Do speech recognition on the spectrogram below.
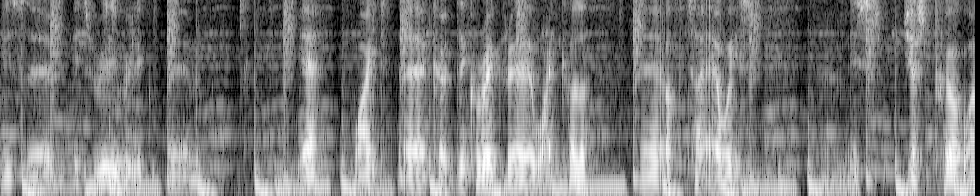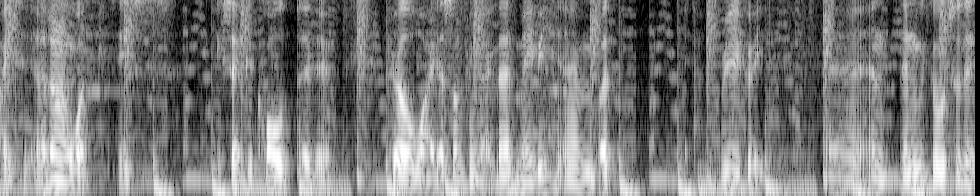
is uh, it's really really um, yeah white uh, co the correct uh, white color uh, of the Thai Airways. Um, it's just pure white. I don't know what is exactly called uh, pearl white or something like that maybe um, but yeah, really great. And then we go to the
